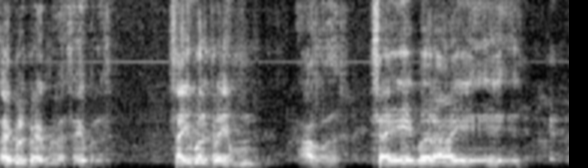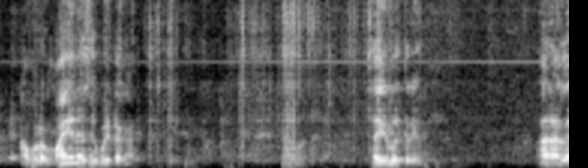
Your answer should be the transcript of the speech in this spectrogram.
சைபர் கிரைம் இல்லை சைபர். சைபர் கிரைம் சைபர் ஆகி அப்புறம் மைனஸு போயிட்டாங்க. ஆமாம் சைபர் கிரைம் அதனால்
